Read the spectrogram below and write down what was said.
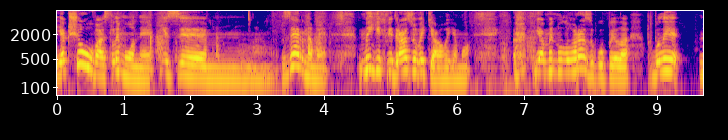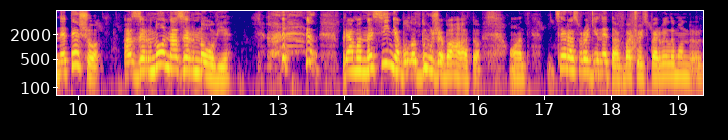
Якщо у вас лимони із е, зернами, ми їх відразу витягуємо. Я минулого разу купила, були не те, що, а зерно на зернові. Прямо насіння було дуже багато. От. Це раз вроді не так. Бачу, ось перший лимон е,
